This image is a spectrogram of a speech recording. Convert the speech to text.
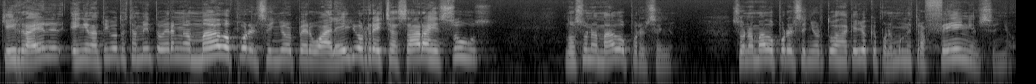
que Israel en el Antiguo Testamento eran amados por el Señor, pero al ellos rechazar a Jesús, no son amados por el Señor. Son amados por el Señor todos aquellos que ponemos nuestra fe en el Señor.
